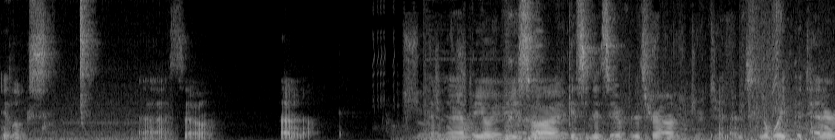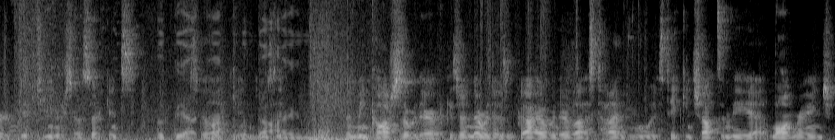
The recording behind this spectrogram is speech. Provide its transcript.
it looks. Uh, so I don't know. And there I have my UAV, so I guess he did save for this round. And I'm just gonna wait the 10 or 15 or so seconds. But the Still, I can use it. I'm being cautious over there because I remember there was a guy over there last time who was taking shots at me at long range.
